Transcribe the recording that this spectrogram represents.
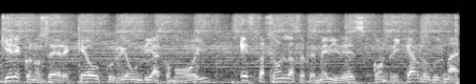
¿Quiere conocer qué ocurrió un día como hoy? Estas son las efemérides con Ricardo Guzmán.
